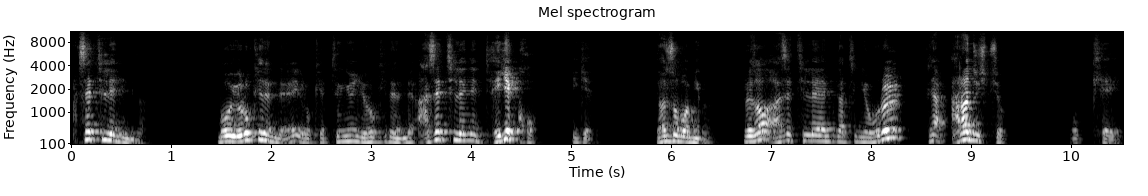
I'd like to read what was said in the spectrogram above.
아세틸렌입니다. 뭐 요렇게 된대. 요렇게 등유는 요렇게 되는데 아세틸렌이 되게 커. 이게 연소 범위가. 그래서 아세틸렌 같은 경우를 그냥 알아두십시오. 오케이.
